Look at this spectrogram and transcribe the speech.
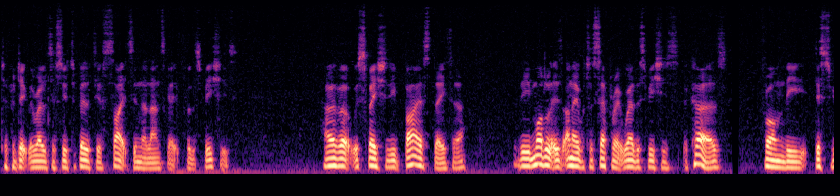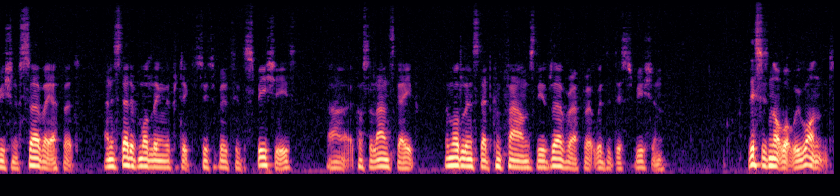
to predict the relative suitability of sites in the landscape for the species. However, with spatially biased data, the model is unable to separate where the species occurs from the distribution of survey effort, and instead of modeling the predicted suitability of the species uh, across the landscape, the model instead confounds the observer effort with the distribution. This is not what we want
